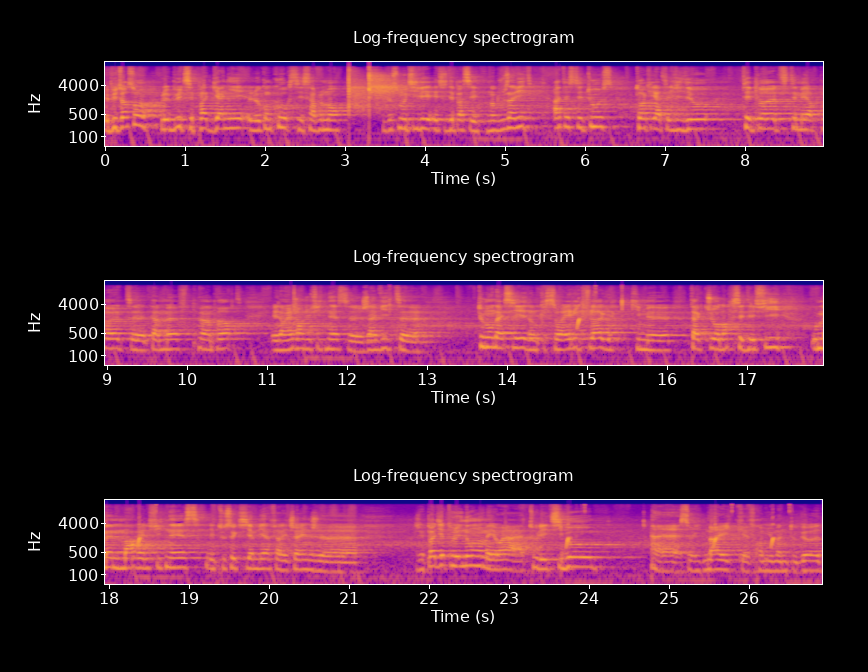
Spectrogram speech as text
Et puis de toute façon, le but c'est pas de gagner le concours, c'est simplement de se motiver et de se dépasser. Donc je vous invite à tester tous, toi qui regardes cette vidéo, tes potes, tes meilleurs potes, euh, ta meuf, peu importe. Et dans les gens du fitness, euh, j'invite euh, tout le monde à essayer. Donc soit Eric Flag qui me tag toujours dans ses défis, ou même Marvel Fitness et tous ceux qui aiment bien faire les challenges. je vais pas dire tous les noms, mais voilà, tous les Thibaut, euh, Solid Mike, From Human to God,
